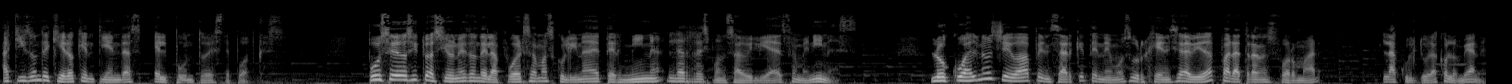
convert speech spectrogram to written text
Aquí es donde quiero que entiendas el punto de este podcast. Puse dos situaciones donde la fuerza masculina determina las responsabilidades femeninas, lo cual nos lleva a pensar que tenemos urgencia de vida para transformar la cultura colombiana.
